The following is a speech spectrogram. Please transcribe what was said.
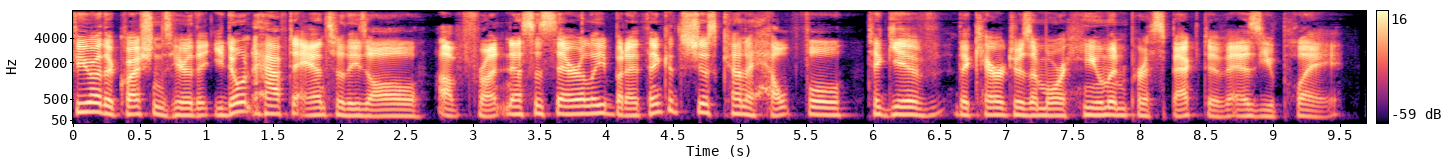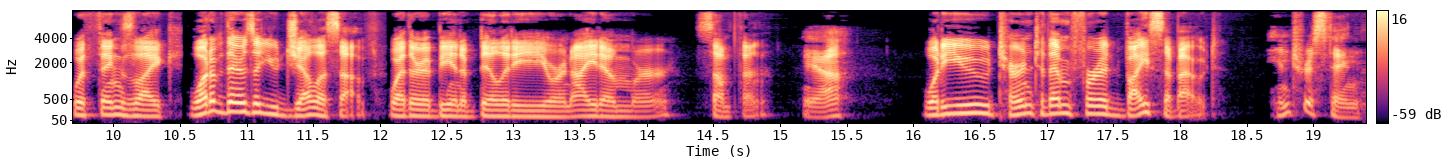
few other questions here that you don't have to answer these all up front necessarily, but I think it's just kind of helpful to give the characters a more human perspective as you play. With things like, what of theirs are you jealous of? Whether it be an ability or an item or something. Yeah. What do you turn to them for advice about? Interesting.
